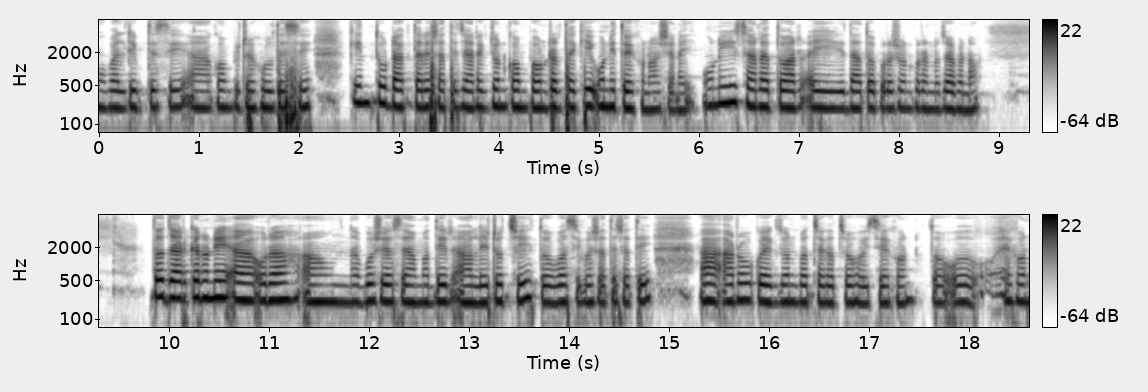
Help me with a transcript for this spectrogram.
মোবাইল টিপতেছে কম্পিউটার খুলতেছে। কিন্তু ডাক্তারের সাথে যে আরেকজন কম্পাউন্ডার থাকে, উনি তো এখনও আসে নাই। উনি ছাড়া তো আর এই দাঁত অপারেশন করানো যাবে না। তো যার কারণে ওরা বসে আছে আমাদের লেট হচ্ছে। তো ওয়াসিফার সাথে সাথে আরও কয়েকজন বাচ্চা কাচ্চা হয়েছে এখন। তো ও এখন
